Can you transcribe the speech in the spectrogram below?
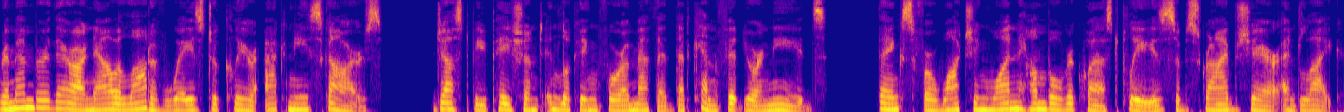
Remember there are now a lot of ways to clear acne scars. Just be patient in looking for a method that can fit your needs. Thanks for watching one humble request please subscribe share and like.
